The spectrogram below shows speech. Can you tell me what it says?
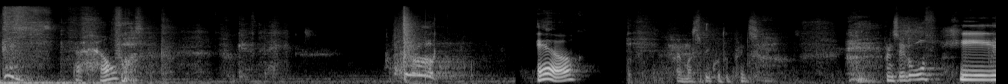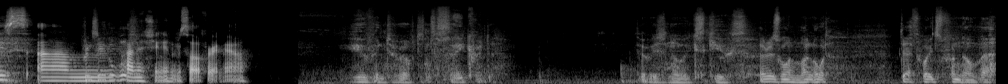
The hell? Forgive me. Ew. I must speak with the prince. Prince Aethelwulf? He's um, Prince Aethelwulf? punishing himself right now. You've interrupted the sacred. There is no excuse. There is one, my lord. Death waits for no man.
